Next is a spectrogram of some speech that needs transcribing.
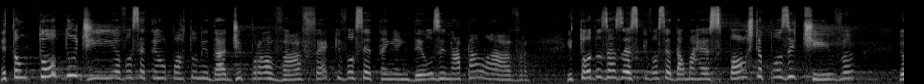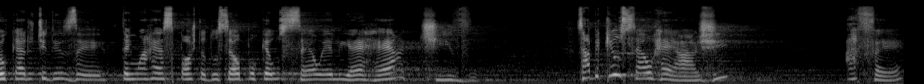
Então, todo dia você tem a oportunidade de provar a fé que você tem em Deus e na palavra. E todas as vezes que você dá uma resposta positiva, eu quero te dizer, tem uma resposta do céu porque o céu ele é reativo. Sabe que o céu reage à fé?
